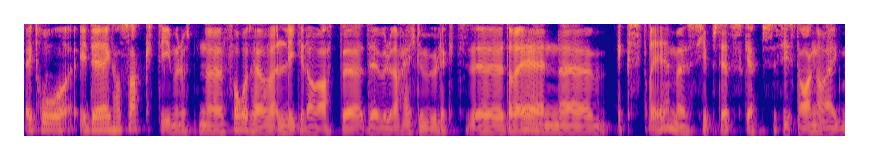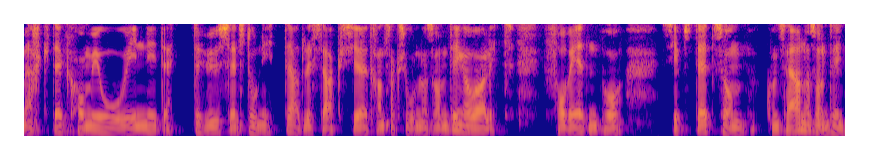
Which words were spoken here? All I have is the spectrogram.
Jeg tror I det jeg har sagt i minuttene forut her, ligger der at eh, det vil være helt umulig. Det er en eh, ekstreme skipsstedsskepsis i Stavanger. Jeg merket jeg kom jo inn i dette huset en stund etter alle disse aksjetransaksjonene og sånne ting, og var litt forveden på Skipsted som konsern og sånne ting.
